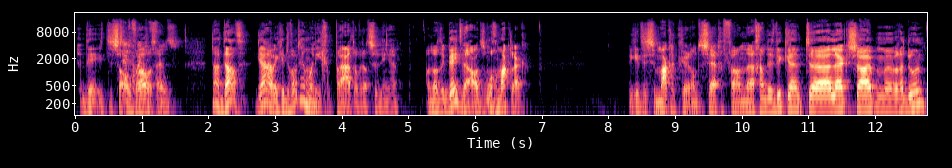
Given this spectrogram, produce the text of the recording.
Het zal zeggen overal zijn. voelt. Nou, dat. Ja, weet je, er wordt helemaal niet gepraat over dat soort dingen. Omdat ik weet wel, het is ongemakkelijk. Het is makkelijker om te zeggen van, eh, gaan we dit weekend eh, lekker suipen, we gaan doen.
